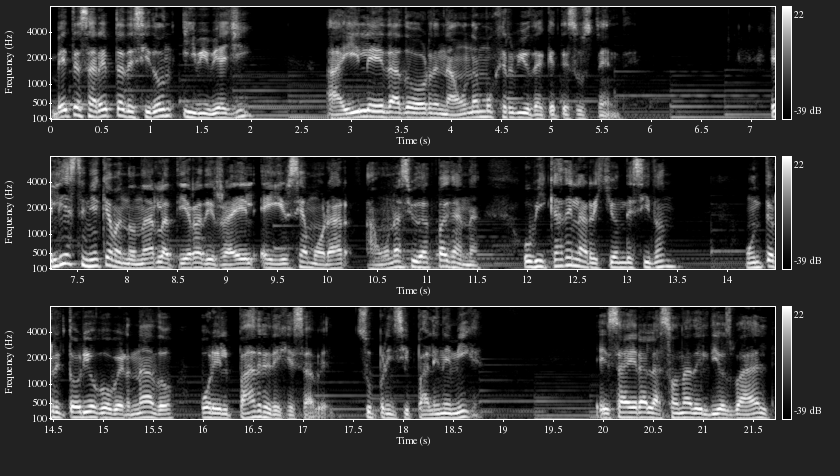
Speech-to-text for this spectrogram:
vete a Sarepta de Sidón y vive allí. Ahí le he dado orden a una mujer viuda que te sustente. Elías tenía que abandonar la tierra de Israel e irse a morar a una ciudad pagana ubicada en la región de Sidón, un territorio gobernado por el padre de Jezabel, su principal enemiga. Esa era la zona del dios Baal,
